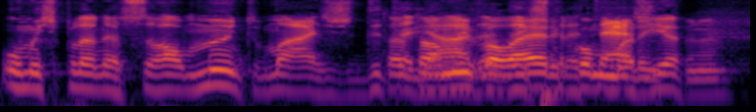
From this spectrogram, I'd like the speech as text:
uma explanação muito mais detalhada da estratégia. Marítimo, é?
